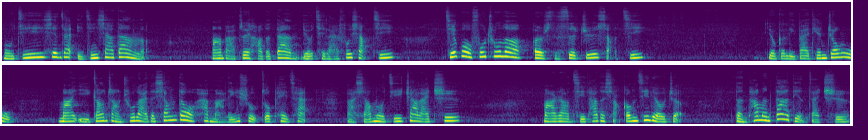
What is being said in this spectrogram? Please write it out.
母鸡现在已经下蛋了，妈把最好的蛋留起来孵小鸡，结果孵出了二十四只小鸡。有个礼拜天中午，妈以刚长出来的香豆和马铃薯做配菜，把小母鸡炸来吃。妈让其他的小公鸡留着，等它们大点再吃。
